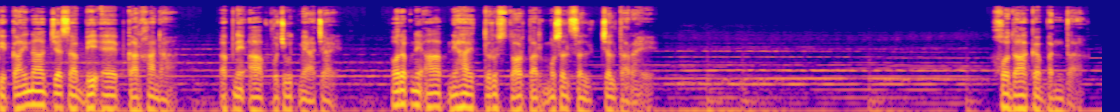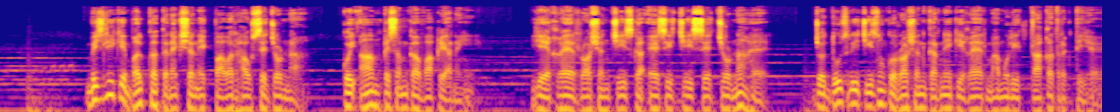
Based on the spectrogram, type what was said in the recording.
کہ کائنات جیسا بے عیب کارخانہ اپنے آپ وجود میں آ جائے اور اپنے آپ نہایت درست طور پر مسلسل چلتا رہے؟ خدا کا بندہ۔ بجلی کے بلب کا کنیکشن ایک پاور ہاؤس سے جڑنا کوئی عام قسم کا واقعہ نہیں۔ یہ غیر روشن چیز کا ایسی چیز سے جڑنا ہے جو دوسری چیزوں کو روشن کرنے کی غیر معمولی طاقت رکھتی ہے۔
